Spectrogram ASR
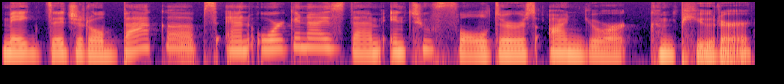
make digital backups, and organize them into folders on your computer.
